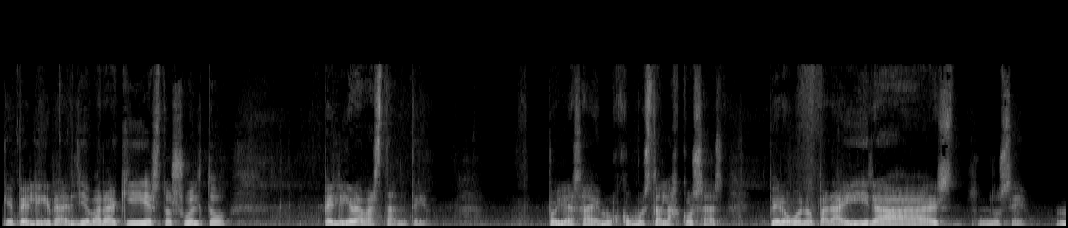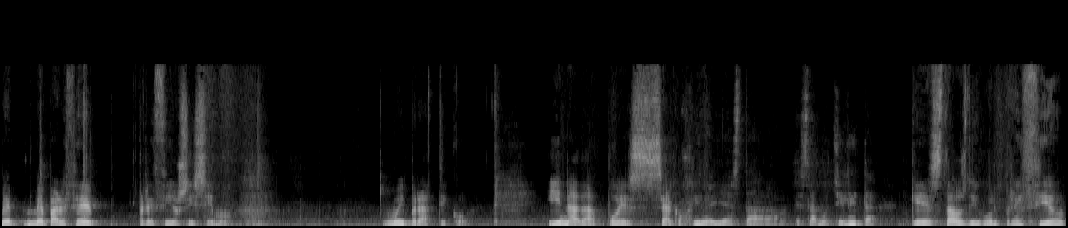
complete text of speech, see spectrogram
que peligra. El llevar aquí esto suelto peligra bastante. Pues ya sabemos cómo están las cosas. Pero bueno, para ir a, no sé, me, me parece preciosísimo. Muy práctico. Y nada, pues se ha cogido ya esta, esta mochilita. Que esta, os digo, el precio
